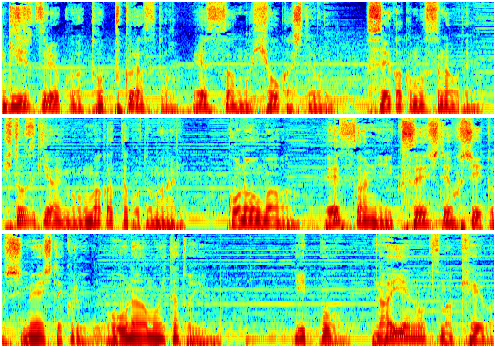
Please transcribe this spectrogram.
技術力はトップクラスと S さんを評価しており、性格も素直で人付き合いもうまかったこともあり、この馬は S さんに育成してほしいと指名してくるオーナーもいたという。一方、内縁の妻 K は、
